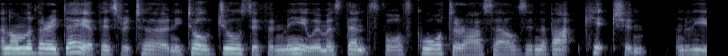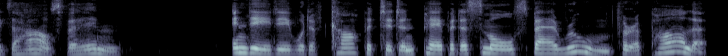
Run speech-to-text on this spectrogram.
and on the very day of his return he told Joseph and me we must thenceforth quarter ourselves in the back kitchen, and leave the house for him. Indeed, he would have carpeted and papered a small spare room for a parlour;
